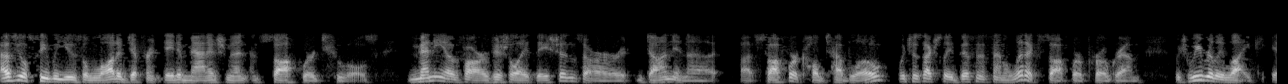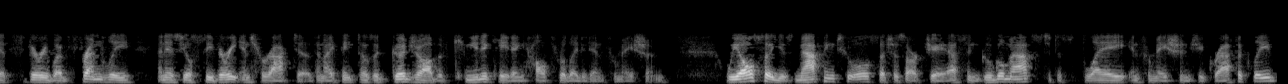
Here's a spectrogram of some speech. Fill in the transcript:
As you'll see, we use a lot of different data management and software tools. Many of our visualizations are done in a, a, software called Tableau, which is actually a business analytics software program, which we really like. It's very web-friendly, and as you'll see, very interactive, and I think does a good job of communicating health-related information. We also use mapping tools such as ArcGIS and Google Maps to display information geographically.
